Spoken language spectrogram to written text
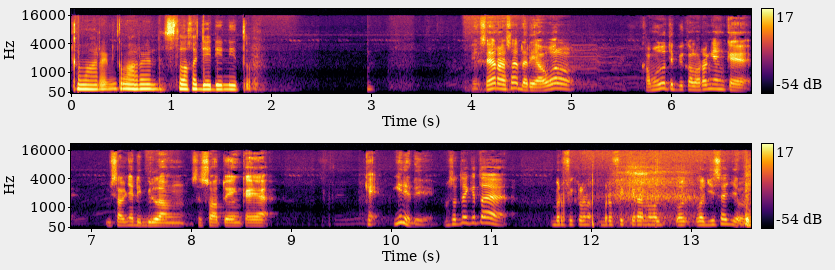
kemarin-kemarin setelah kejadian itu Ya saya rasa dari awal kamu tuh tipikal orang yang kayak misalnya dibilang sesuatu yang kayak kayak gini deh. Maksudnya kita berpikiran berpikiran log- log- logis aja loh.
